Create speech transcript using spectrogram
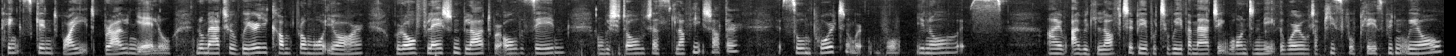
pink skinned, white, brown, yellow, no matter where you come from, what you are, we're all flesh and blood, we're all the same, and we should all just love each other. It's so important. We're, you know, it's. I, I would love to be able to wave a magic wand and make the world a peaceful place, wouldn't we all?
